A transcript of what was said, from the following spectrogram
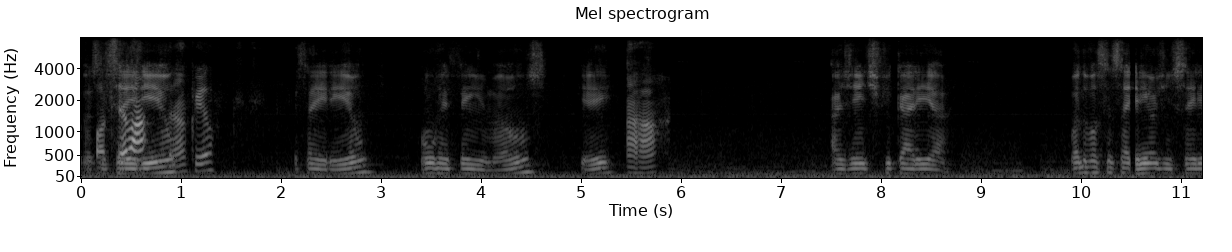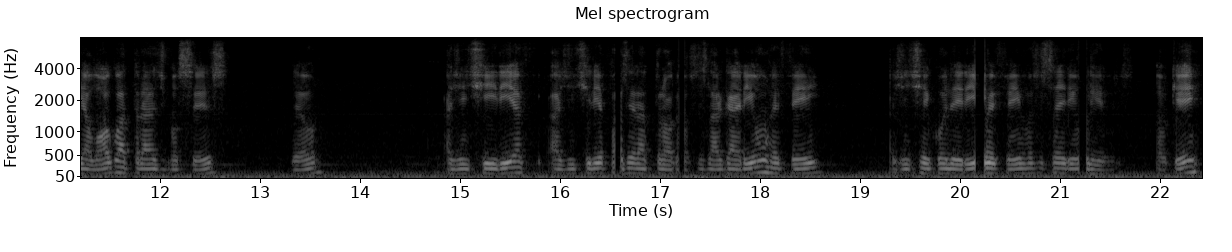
Vocês Pode ser lá, sairiam, tranquilo. vocês sairiam com o refém em mãos, ok? Aham. A gente ficaria. Quando vocês sairiam, a gente sairia logo atrás de vocês, entendeu? A gente iria, a gente iria fazer a troca. Vocês largariam o refém, a gente recolheria o refém e vocês sairiam livres, ok?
